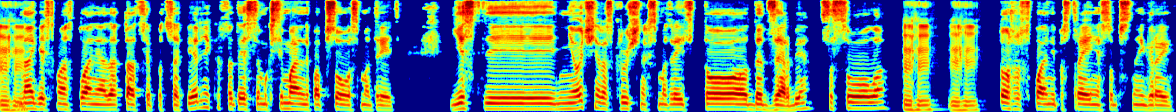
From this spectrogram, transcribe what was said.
Мгм. Нагельсман в плане адаптации под соперников. Это если максимально попсово смотреть. Если не очень раскрученных смотреть, то Дедзерби Сосуоло, Мгм. Мгм. тоже в плане построения собственной игры.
